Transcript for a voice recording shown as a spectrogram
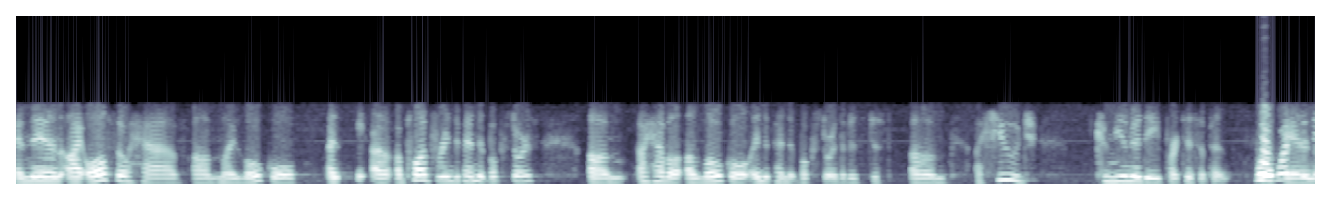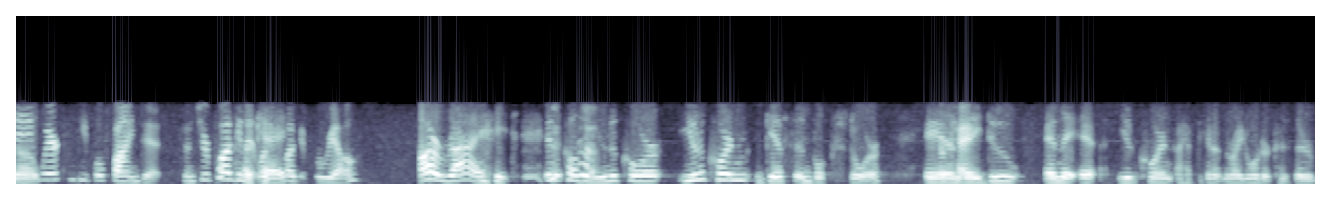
and then I also have um, my local an, uh, a plug for independent bookstores. Um, I have a, a local independent bookstore that is just um, a huge community participant. Well, what's and, the name? Uh, Where can people find it? Since you're plugging it, okay. let's plug it for real. All right, it's called the Unicorn Unicorn Gifts and Bookstore, and Okay. they do and they uh, unicorn. I have to get it in the right order because their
